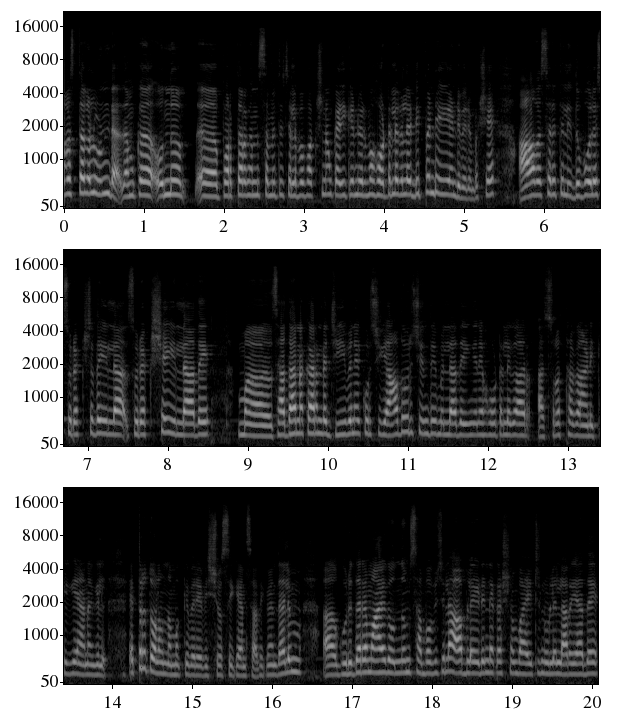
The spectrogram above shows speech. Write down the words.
അവസ്ഥകളുണ്ട്. നമുക്ക് ഒന്ന് പുറത്തിറങ്ങുന്ന സമയത്ത് ചിലപ്പോൾ ഭക്ഷണം കഴിക്കേണ്ടി വരുമ്പോൾ ഹോട്ടലുകളെ ഡിപ്പെൻഡ് ചെയ്യേണ്ടി വരും. പക്ഷേ ആ അവസരത്തിൽ ഇതുപോലെ സുരക്ഷിതയില്ല സുരക്ഷയില്ലാതെ സാധാരണക്കാരന്റെ ജീവനെക്കുറിച്ച് യാതൊരു ചിന്തയുമില്ലാതെ ഇങ്ങനെ ഹോട്ടലുകാർ അശ്രദ്ധ കാണിക്കുകയാണെങ്കിൽ എത്രത്തോളം നമുക്ക് ഇവരെ വിശ്വസിക്കാൻ സാധിക്കും? എന്തായാലും ഗുരുതരമായതൊന്നും സംഭവിച്ചില്ല. ആ ബ്ലേഡിന്റെ കഷ്ണം വയറ്റിനുള്ളിൽ അറിയാതെ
